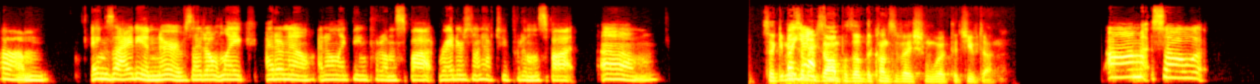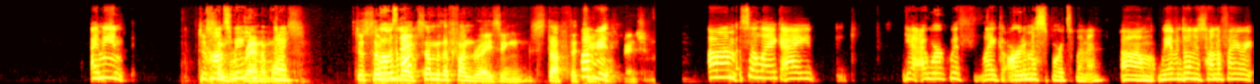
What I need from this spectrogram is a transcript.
Um, anxiety and nerves. I don't like. I don't know. I don't like being put on the spot. Writers don't have to be put on the spot. Um, So give me some yeah, so- examples of the conservation work that you've done. um. So, I mean, Just some random that I- ones. Just some What was no, that? some of the fundraising stuff that you just mentioned. Um, so like I, yeah, I work with like Artemis sportswomen. Um, we haven't done a ton of fund-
